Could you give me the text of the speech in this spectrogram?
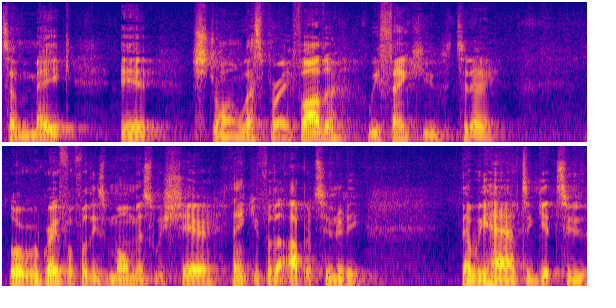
to make it strong. Let's pray. Father, we thank you today. Lord, we're grateful for these moments we share. Thank you for the opportunity that we have to get to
